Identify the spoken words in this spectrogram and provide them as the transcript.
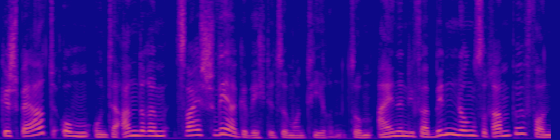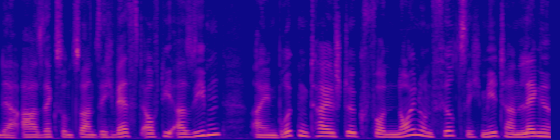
Gesperrt, um unter anderem zwei Schwergewichte zu montieren. Zum einen die Verbindungsrampe von der A26 West auf die A7, ein Brückenteilstück von 49 Metern Länge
